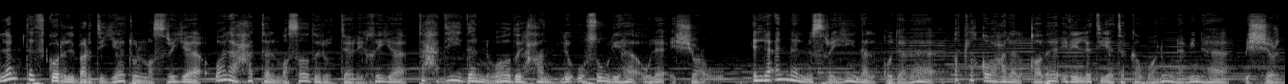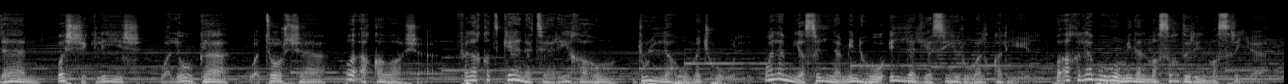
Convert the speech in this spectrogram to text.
لم تذكر البرديات المصرية ولا حتى المصادر التاريخية تحديدا واضحا لأصول هؤلاء الشعوب إلا أن المصريين القدماء أطلقوا على القبائل التي يتكونون منها بالشردان والشكليش ولوكا وتورشا وأقواشا. فلقد كان تاريخهم جله مجهول ولم يصلن منه إلا اليسير والقليل وأغلبه من المصادر المصرية.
